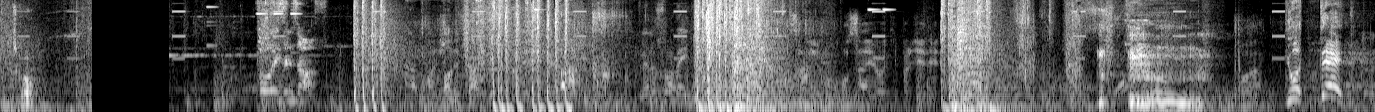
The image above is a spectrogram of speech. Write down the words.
Let's go. On the. Tá? Menos 90. Saiu aqui pra direita. You dead!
